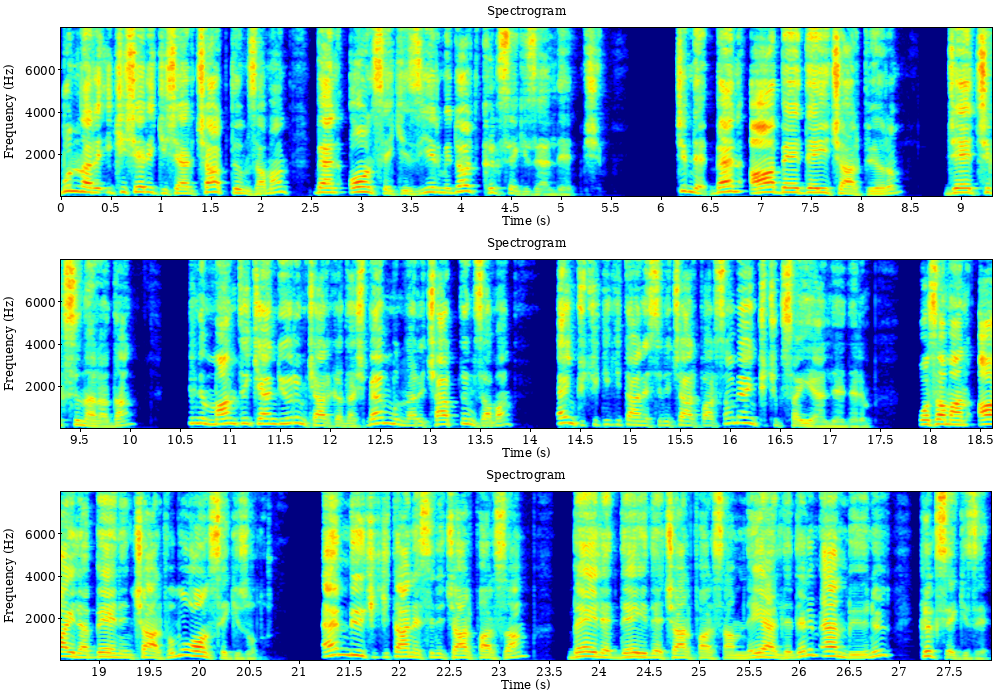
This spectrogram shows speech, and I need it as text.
bunları ikişer ikişer çarptığım zaman ben 18, 24, 48 elde etmişim. Şimdi ben ABD'yi çarpıyorum. C çıksın aradan. Şimdi mantıken diyorum ki arkadaş ben bunları çarptığım zaman en küçük iki tanesini çarparsam en küçük sayıyı elde ederim. O zaman A ile B'nin çarpımı 18 olur. En büyük iki tanesini çarparsam B ile D'yi de çarparsam neyi elde ederim? En büyüğünü 48'i.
